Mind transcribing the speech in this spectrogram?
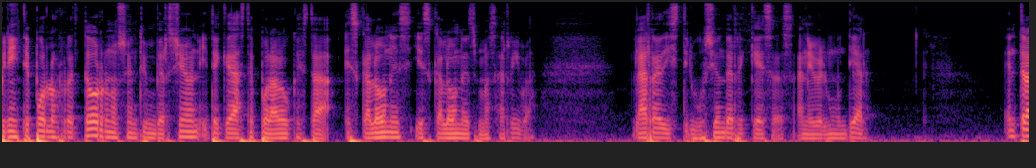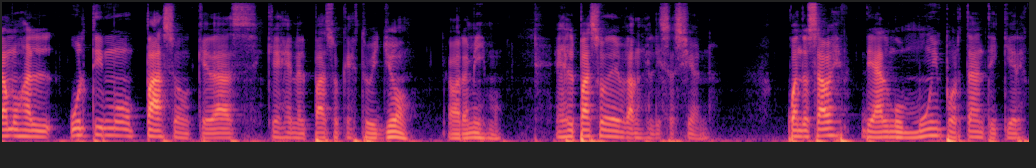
Viniste por los retornos en tu inversión y te quedaste por algo que está escalones y escalones más arriba. La redistribución de riquezas a nivel mundial. Entramos al último paso que das, que es en el paso que estoy yo ahora mismo. Es el paso de evangelización. Cuando sabes de algo muy importante y quieres,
